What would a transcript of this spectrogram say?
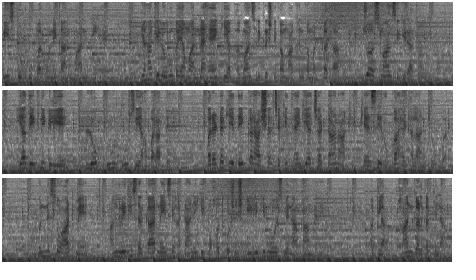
20 फुट ऊपर होने का अनुमान भी है। यहाँ के लोगों का यह मानना है कि यह भगवान श्री कृष्ण का माखन का मटका था, जो आसमान से गिरा था। यह देखने के लिए लोग दूर दूर से यहाँ पर आते हैं। पर्यटक ये देखकर आश्चर्यचकित हैं कि यह चट्टान आखिर कैसे रुका है ढलान के ऊपर। 1908 में अंग्रेज़ी सरकार ने इसे हटाने की बहुत कोशिश की, लेकिन वो इसमें नाकाम रहे। अगला, भानगढ़ का किला।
